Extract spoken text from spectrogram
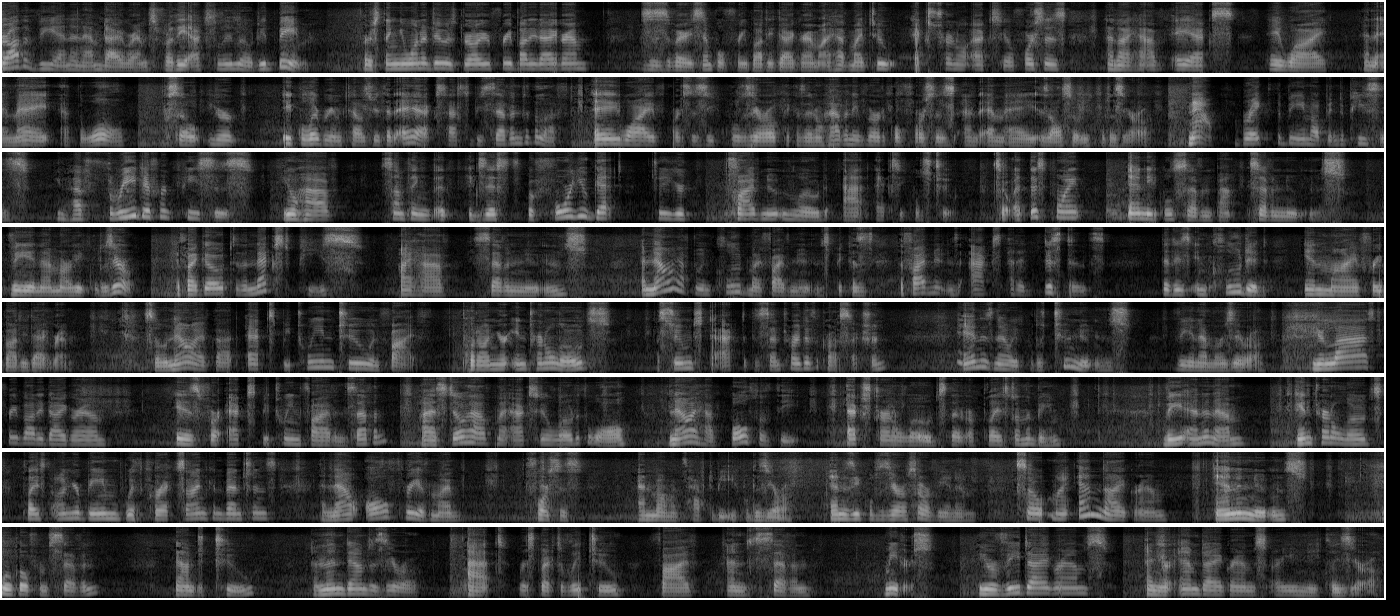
Draw the VN and M diagrams for the axially loaded beam. First thing you want to do is draw your free body diagram. This is a very simple free body diagram. I have my two external axial forces and I have AX, AY, and MA at the wall. So your equilibrium tells you that AX has to be 7 to the left. AY, of course, is equal to 0 because I don't have any vertical forces, and MA is also equal to 0. Now, break the beam up into pieces. You have three different pieces. You'll have something that exists before you get to your 5 Newton load at x equals 2. So at this point, n equals 7, 7 newtons. V and m are equal to 0. If I go to the next piece, I have 7 newtons. And now I have to include my 5 newtons because the 5 newtons acts at a distance that is included in my free body diagram. So now I've got x between 2 and 5. Put on your internal loads, assumed to act at the centroid of the cross-section. n is now equal to 2 newtons. V and m are 0. Your last free body diagram is for x between 5 and 7. I still have my axial load at the wall. Now I have both of the external loads that are placed on the beam. V, N, and M, internal loads placed on your beam with correct sign conventions, and now all three of my forces and moments have to be equal to zero. N is equal to zero, so are V and M. So my N diagram, N in newtons, will go from 7 down to 2, and then down to 0 at, respectively, 2, 5, and 7 meters. Your V diagrams and your M diagrams are uniquely 0.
